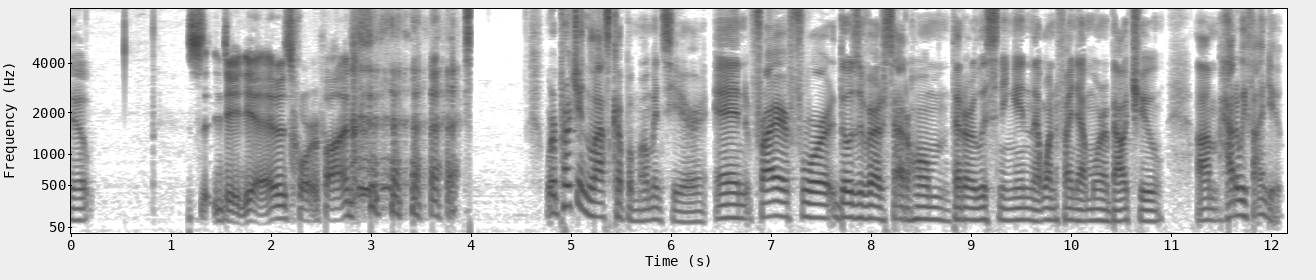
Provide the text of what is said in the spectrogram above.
Yep. Dude, yeah, it was horrifying. We're approaching the last couple moments here, and Friar, for those of us at home that are listening in that want to find out more about you, um, how do we find you?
